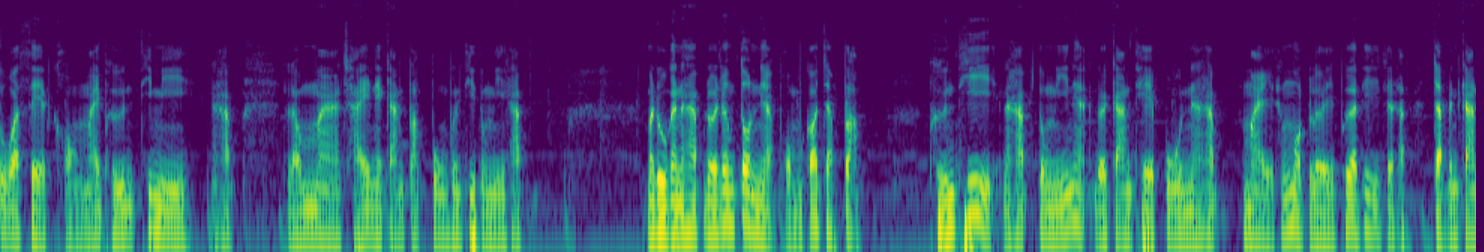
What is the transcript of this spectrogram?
ตัวเศษของไม้พื้นที่มีนะครับแล้วมาใช้ในการปรับปรุงพื้นที่ตรงนี้ครับ มาดูกันนะครับ โดยเริ่มต้นเนี่ยผมก็จะปรับพื้นที่นะครับ ตรงนี้เนี่ยโดยการเทปูนนะครับ ใหม่ทั้งหมดเลยเพื่อที่จะจะเป็นการ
